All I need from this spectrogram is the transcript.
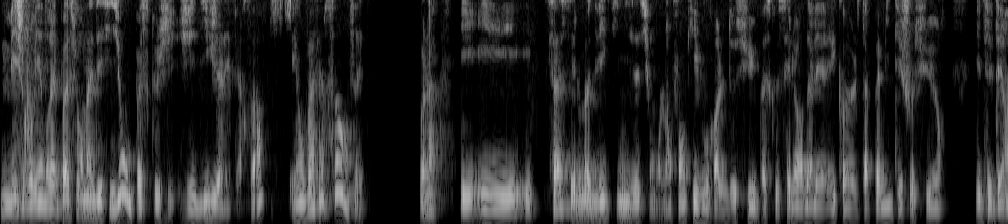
Mais je reviendrai pas sur ma décision, parce que j'ai dit que j'allais faire ça, et on va faire ça, en fait. Voilà. Et, ça, c'est le mode victimisation. L'enfant qui vous râle dessus parce que c'est l'heure d'aller à l'école, t'as pas mis tes chaussures, etc.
